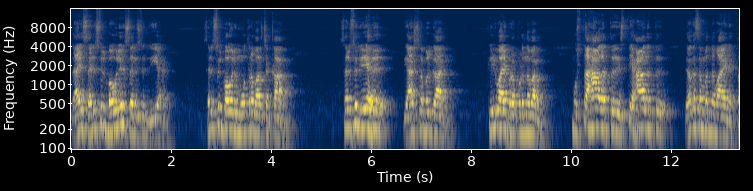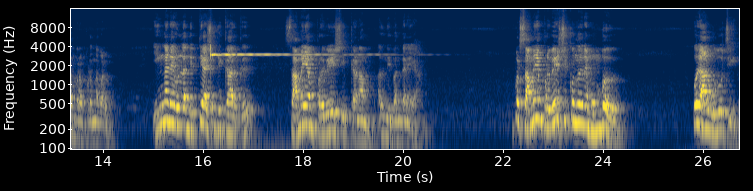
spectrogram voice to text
അതായത് സലിസുൽ ബൗൽ സലിസുൽ റിയഹ് സലിസുൽ ബൗൽ മൂത്രവാർച്ചക്കാർ. റിയഹ് ഗ്യാസ് കീഴ്വായി പുറപ്പെടുന്നവർ മുസ്തഹാലത്ത് ഇസ്തിഹാലത്ത് രോഗസംബന്ധമായ രക്തം പുറപ്പെടുന്നവൾ. ഇങ്ങനെയുള്ള നിത്യ അശുദ്ധിക്കാർക്ക് സമയം പ്രവേശിക്കണം അത് നിബന്ധനയാണ്. ഇപ്പോൾ സമയം പ്രവേശിക്കുന്നതിന് മുമ്പ് ഒരാൾ ഉതു ചെയ്തു.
